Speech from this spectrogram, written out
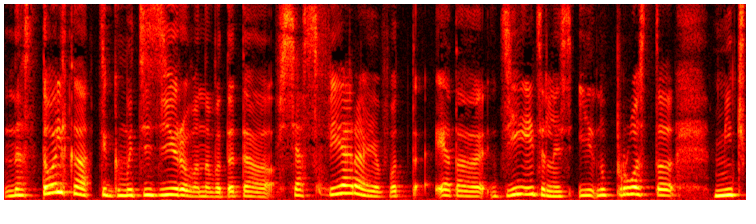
настолько стигматизируют зафиксирована вот эта вся сфера, вот эта деятельность, и ну просто Мидж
